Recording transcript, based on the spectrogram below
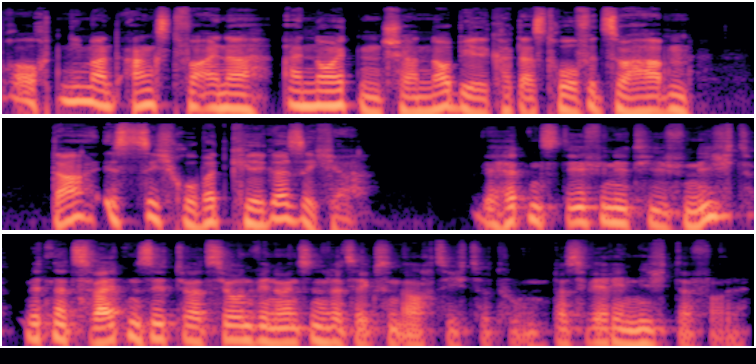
braucht niemand Angst vor einer erneuten Tschernobyl-Katastrophe zu haben. Da ist sich Robert Kilger sicher. Wir hätten es definitiv nicht mit einer zweiten Situation wie 1986 zu tun. Das wäre nicht der Fall.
